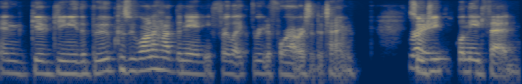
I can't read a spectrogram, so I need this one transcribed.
and give Jeannie the boob because we want to have the nanny for like three to four hours at a time. Right. So. Jeannie will need fed.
